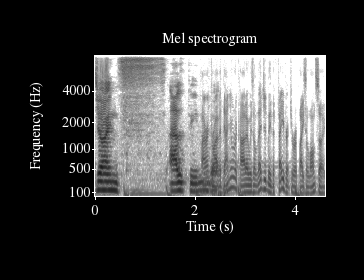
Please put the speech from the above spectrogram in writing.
joins Alpine. McLaren driver Daniel Ricciardo is allegedly the favourite to replace Alonso.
